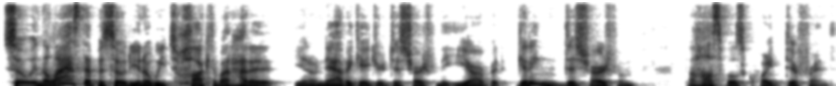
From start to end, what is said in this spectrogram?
So in the last episode, you know, we talked about how to, you know, navigate your discharge from the ER, but getting discharged from the hospital is quite different.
